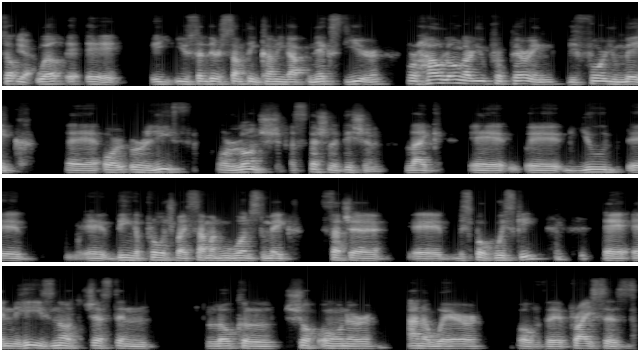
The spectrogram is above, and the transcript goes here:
So, yeah. well, you said there's something coming up next year. For how long are you preparing before you make uh, or, release or launch a special edition? Like uh, uh, you being approached by someone who wants to make such a, a bespoke whiskey, and he is not just an local shop owner, unaware of the prices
